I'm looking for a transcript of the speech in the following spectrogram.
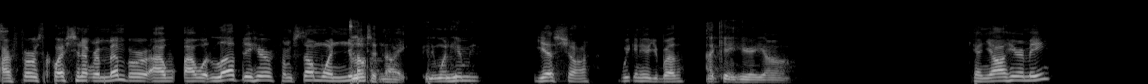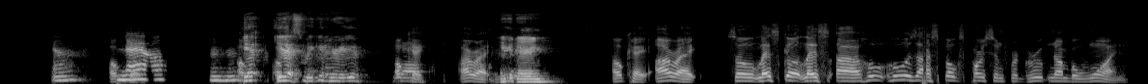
our first question. And remember, I I would love to hear from someone new Hello? tonight. Can anyone hear me? Yes, Sean. We can hear you, brother. I can't hear y'all. Can y'all hear me? Yeah. Okay. Now. Mhm. Oh, Yeah, okay. yes, we can hear you. Okay. All right. Evening. Okay. All right. So let's go. Let's uh who who is our spokesperson for group number one?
